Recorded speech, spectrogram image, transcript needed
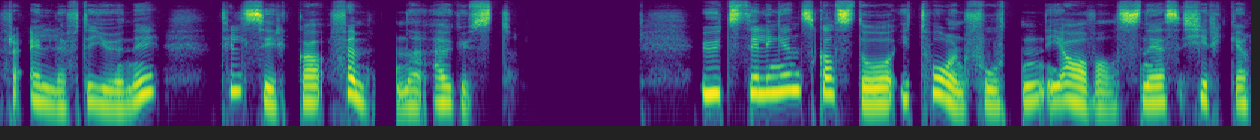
fra 11. juni til ca. 15. august. Utstillingen skal stå i tårnfoten i Avaldsnes kirke.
